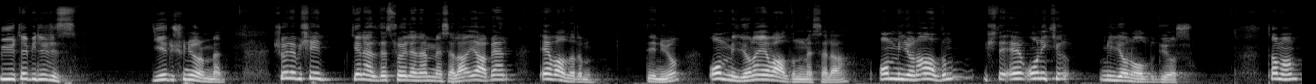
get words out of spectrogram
büyütebiliriz diye düşünüyorum ben. Şöyle bir şey genelde söylenen mesela ya ben ev alırım deniyor. 10 milyona ev aldın mesela. 10 milyona aldım işte ev 12 milyon oldu diyor. Tamam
